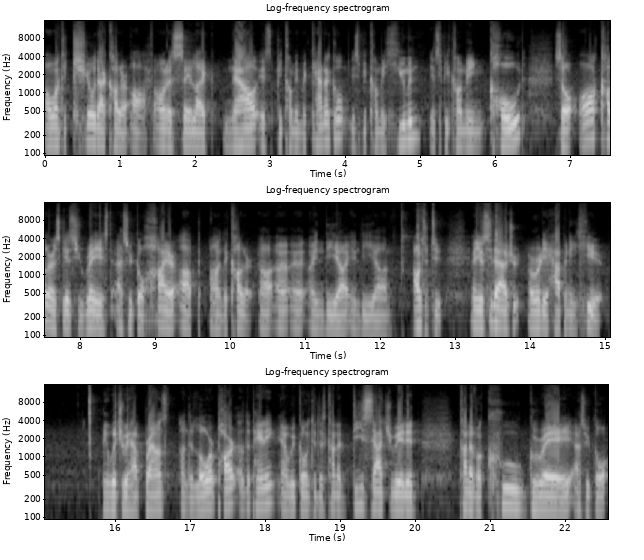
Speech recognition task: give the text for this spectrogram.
I want to kill that color off. I want to say like now it's becoming mechanical, it's becoming human, it's becoming cold. So all colors gets erased as we go higher up on the color uh, uh, uh in the uh, in the uh, altitude, and you see that already happening here, in which we have browns on the lower part of the painting, and we're going to this kind of desaturated kind of a cool gray as we go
